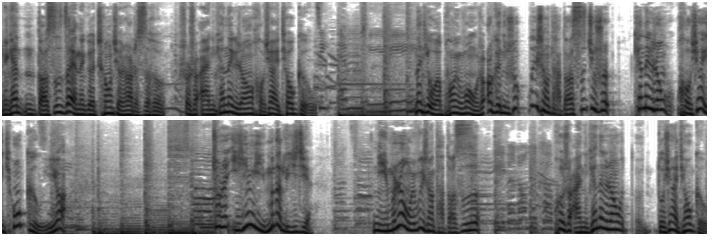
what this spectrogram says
你看当时在那个城墙上的时候，说说，哎，你看那个人好像一条狗。那天我朋友问我说，二哥，你说为什么他当时就说看那个人好像一条狗一样？就是以你们的理解，你们认为为什么他当时会说，哎，你看那个人多像一条狗？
